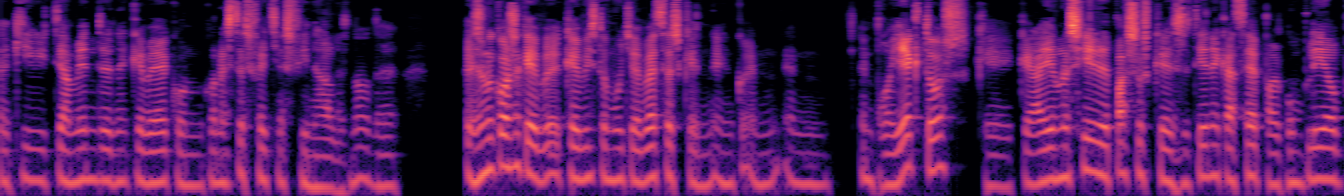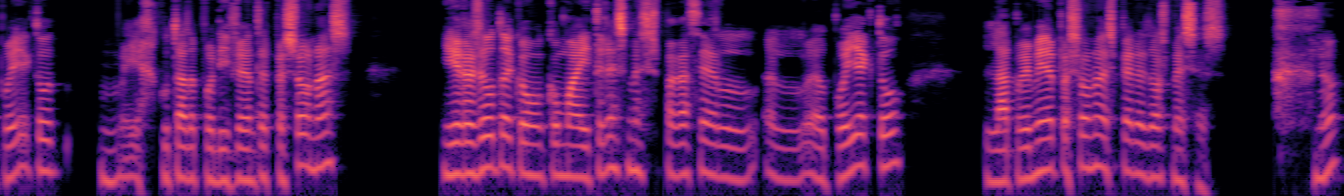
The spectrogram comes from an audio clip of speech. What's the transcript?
aquí también tiene que ver con, con estas fechas finales, ¿no? De, es una cosa que, he visto muchas veces que en, en, en proyectos, que, que, hay una serie de pasos que se tiene que hacer para cumplir el proyecto mm, ejecutado por diferentes personas y resulta que como, hay tres meses para hacer el, el, el, proyecto, la primera persona espera dos meses, ¿no?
